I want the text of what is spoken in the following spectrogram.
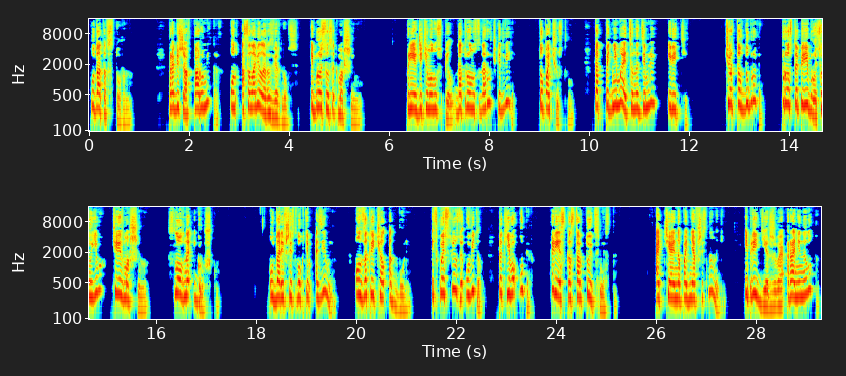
куда-то в сторону. Пробежав пару метров, он осоловело развернулся и бросился к машине. Прежде чем он успел дотронуться до ручки двери, то почувствовал, как поднимается над землей и летит. Чертов Дубровин просто перебросил его через машину, словно игрушку. Ударившись локтем о землю, он закричал от боли и сквозь слезы увидел, как его Убер резко стартует с места. Отчаянно поднявшись на ноги и придерживая раненый локоть,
